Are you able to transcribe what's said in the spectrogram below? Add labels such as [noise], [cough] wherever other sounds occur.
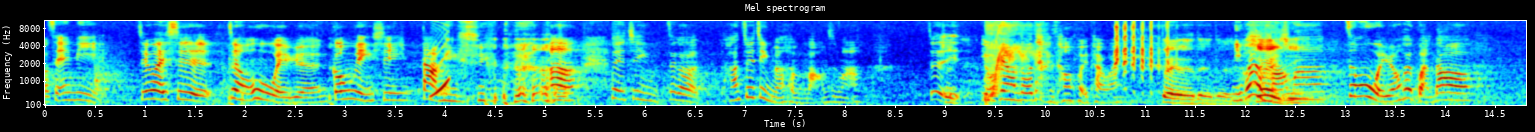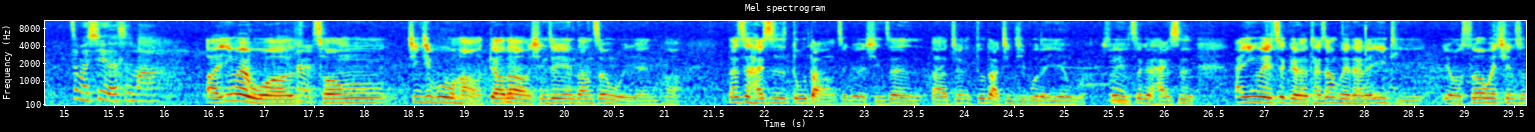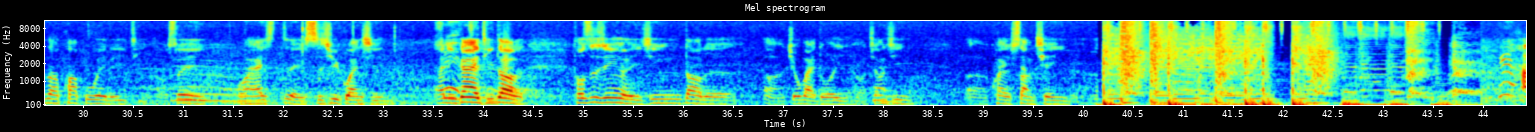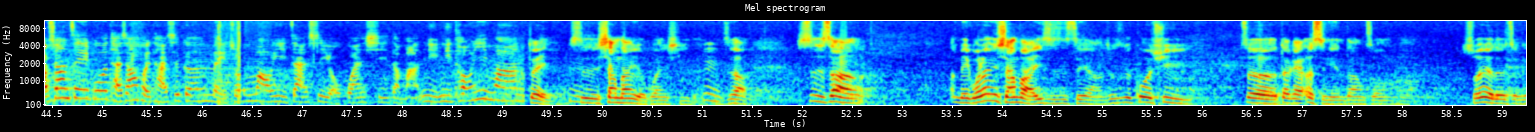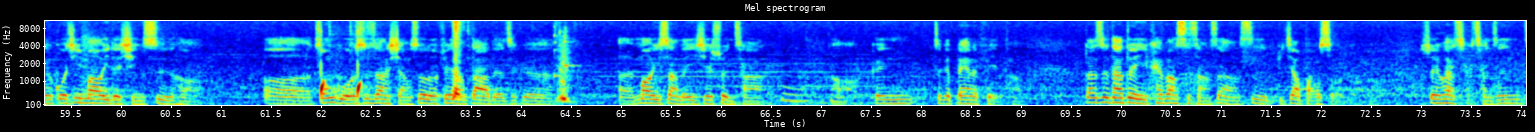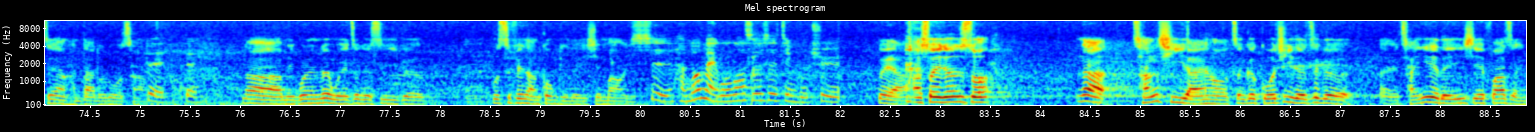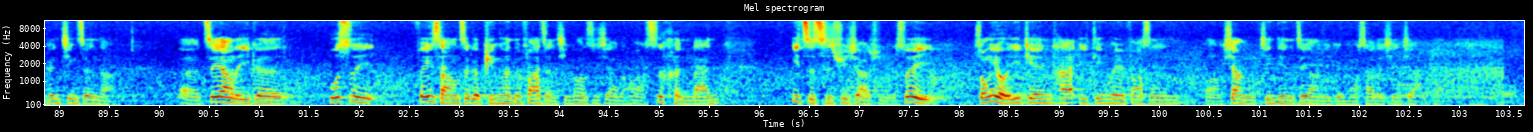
我是 Amy，这位是政务委员龚明星，大明星。嗯，最近这个好像最近你们很忙是吗？这对有非常多台商回台湾，对对对对，你会很忙吗？政务委员会管到这么细的事吗？啊、因为我嗯从经济部哈调到行政院当政务委员哈，但是还是督导这个行政呃，就督导经济部的业务，所以嗯这个还是啊，因为这个台商回台的议题有时候会牵涉到跨部位的议题，所以我还得持续关心。啊，你刚才提到了投资金额已经到了呃九百多亿哈，将近呃快上千亿了。因为好像这一波台商回台是跟美中贸易战是有关系的嘛，你你同意吗？对，是相当有关系的。嗯你知道，事实上，呃美国人的想法一直是这样，就是过去这大概二十年当中，哈，所有的整个国际贸易的形势，哈，呃，中国事实上享受了非常大的这个呃贸易上的一些顺差，嗯，哦，跟这个 benefit 哈，但是它对于开放市场上是比较保守的，所以会产生这样很大的落差。对对，那美国人认为这个是一个呃不是非常公平的一些贸易。是很多美国公司是进不去。对啊，啊，所以就是说，那长期以来哈，整个国际的这个呃产业的一些发展跟竞争啊，呃这样的一个不是非常这个平衡的发展情况之下的话，是很难一直持续下去的。所以总有一天它一定会发生哦，像今天的这样的一个摩擦的现象。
